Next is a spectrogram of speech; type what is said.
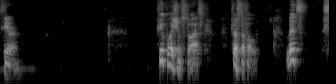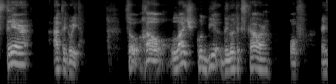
theorem? Few questions to ask. First of all, let's stare at a grid. So how large could be the vertex cover of a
